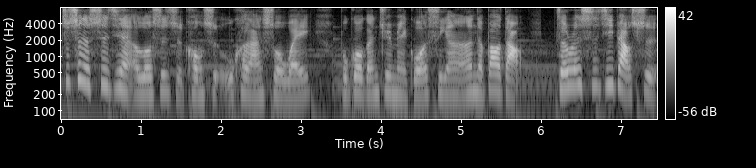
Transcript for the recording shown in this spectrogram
这次的事件，俄罗斯指控是乌克兰所为。不过，根据美国 CNN 的报道，泽伦斯基表示，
